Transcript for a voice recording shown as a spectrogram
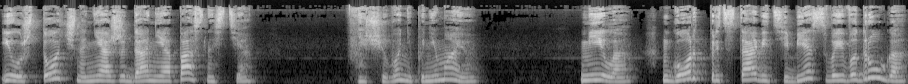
и уж точно не ожидание опасности. Ничего не понимаю. «Мила, горд представить тебе своего друга,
